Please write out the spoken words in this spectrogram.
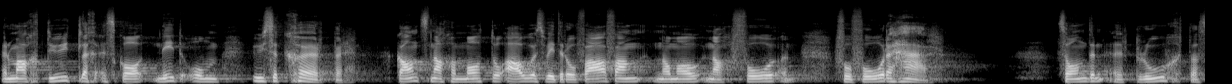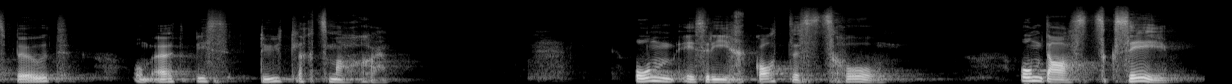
Er macht deutlich, es geht nicht um unseren Körper. Ganz nach dem Motto, alles wieder auf Anfang, nochmal nach vor, von vorher. Sondern er braucht das Bild, um etwas deutlich zu machen um ins Reich Gottes zu kommen, um das zu sehen,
